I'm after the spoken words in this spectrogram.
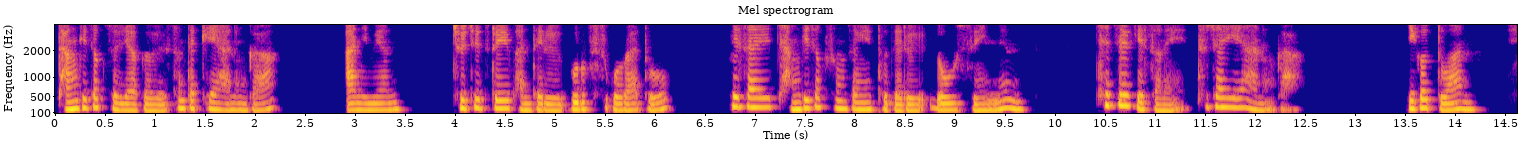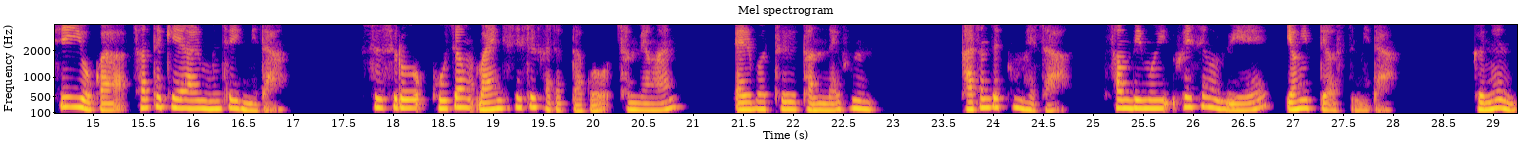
단기적 전략을 선택해야 하는가 아니면 주주들의 반대를 무릅쓰고라도 회사의 장기적 성장의 토대를 놓을 수 있는 체질 개선에 투자해야 하는가. 이것 또한 CEO가 선택해야 할 문제입니다. 스스로 고정 mindset을 가졌다고 천명한 앨버트 던랩은 가전제품 회사 선빔의 회생을 위해 영입되었습니다. 그는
